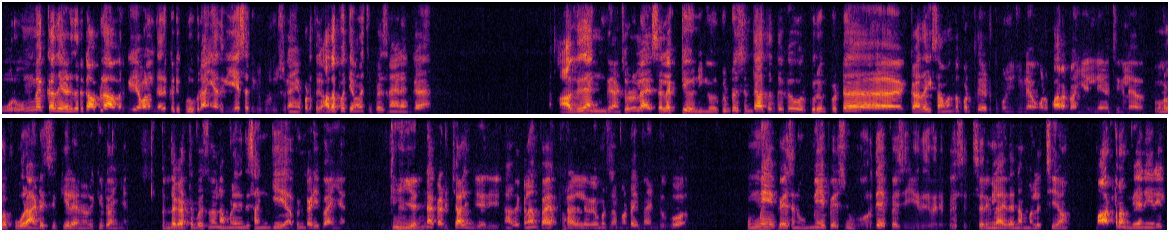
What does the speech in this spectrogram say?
ஒரு உண்மை கதை எழுதிருக்காப்புல அவருக்கு எவ்வளவு நெருக்கடி கொடுக்குறாங்க அதுக்கு ஏ சர்டிஃபிகேட் கொடுத்துருக்காங்க படத்துக்கு. அதை பத்தி எவனாச்சும் பேசுறாங்க எங்க அதுதான் இங்க நான் சொல்லல செலக்டிவ் நீங்க ஒரு குறிப்பிட்ட சிந்தாத்தத்துக்கு ஒரு குறிப்பிட்ட கதை சம்மந்தப்பட்டது எடுத்து போய் வச்சுங்களேன் உங்களை பாராட்டுவாங்க. இல்லைன்னு வச்சுங்களேன் உங்களை பூரா அடிச்சு கீழே நொறுக்கிடுவாங்க இப்போ இந்த கருத்தை பேசினா நம்மளே வந்து சங்கி அப்படின்னு கடிப்பாங்க. நீ என்ன கடிச்சாலும் சரி அதுக்கெல்லாம் பயப்படாத விமர்சனம் பண்ணுறேன் மைண்டு போ உண்மையை பேசணும் உண்மையை பேசி உறுதியை பேசி இறுதி வரை பேசு. சரிங்களா? இதை நம்ம லட்சியம். மாற்றம் வேணியலில்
